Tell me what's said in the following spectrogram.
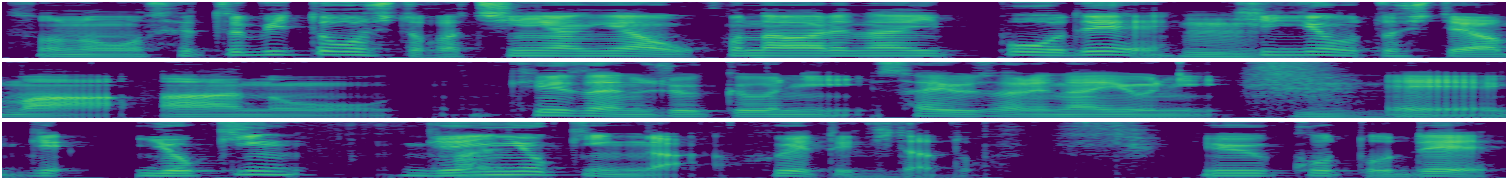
その設備投資とか賃上げが行われない一方で、うん。企業としては、まあ、あの経済の状況に左右されないように、うん。えーげ預金、現預金が増えてきたと。いうことで、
